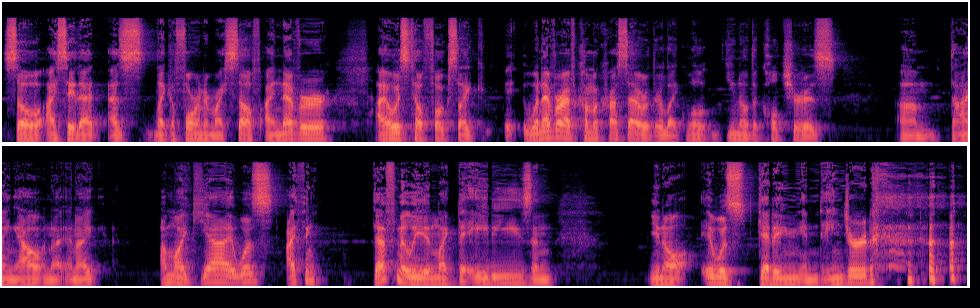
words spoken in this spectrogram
So I say that as like a foreigner myself. I never, I always tell folks like, whenever I've come across that, or they're like, well, you know, the culture is um, dying out, and I and I, I'm like, yeah, it was. I think definitely in like the 80s, and you know, it was getting endangered.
